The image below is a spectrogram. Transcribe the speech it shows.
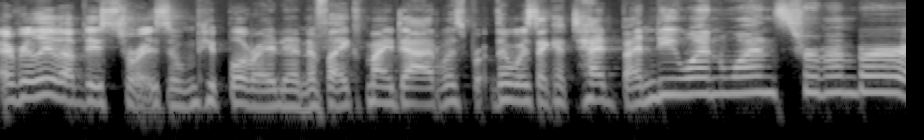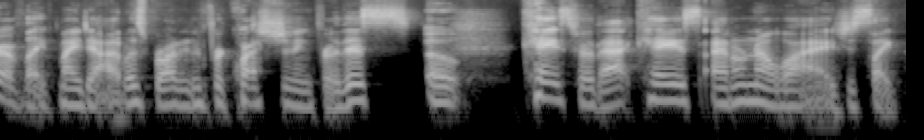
I really love these stories when people write in of like my dad was there was like a Ted Bundy one once, remember? Of like my dad was brought in for questioning for this oh. case or that case. I don't know why. I just like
